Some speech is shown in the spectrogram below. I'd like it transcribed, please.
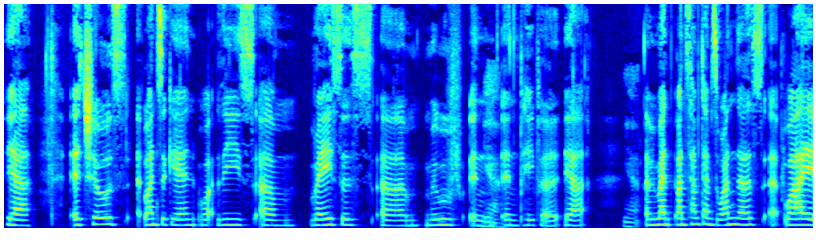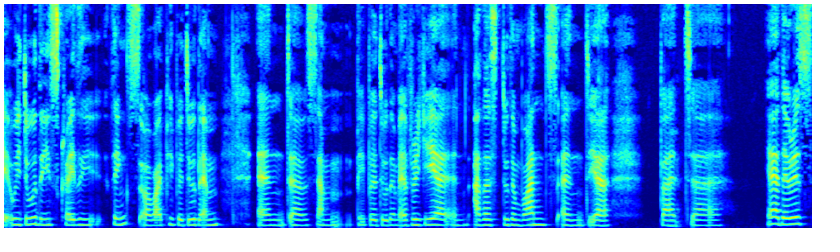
Yeah. It shows once again what these um, races um, move in yeah. in paper. Yeah yeah. I mean, one, one sometimes wonders uh, why we do these crazy things or why people do them. And uh, some people do them every year and others do them once. And yeah, but yeah, uh, yeah there is,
